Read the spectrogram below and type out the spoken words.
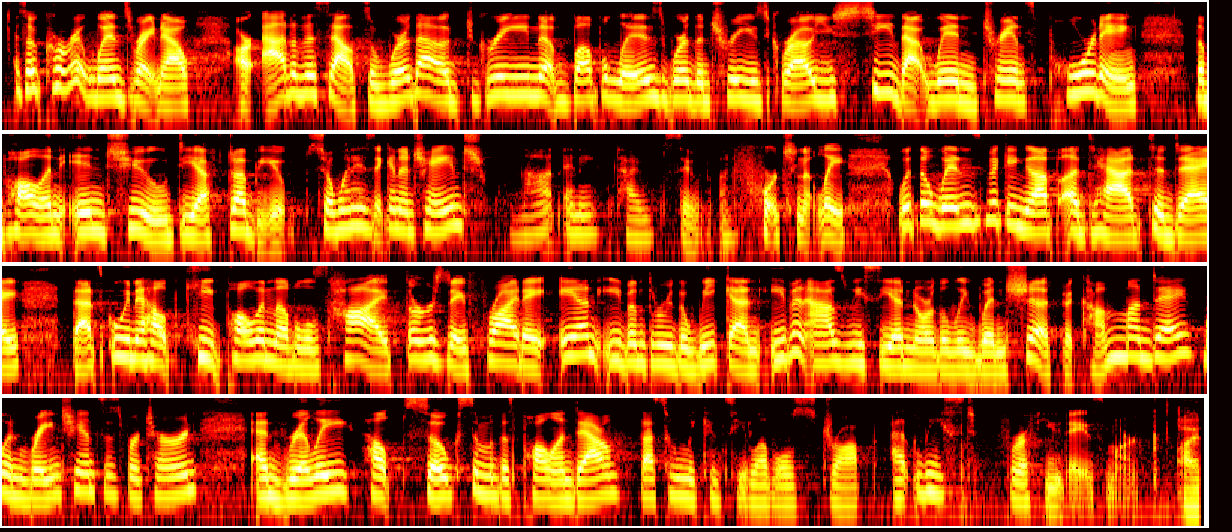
So current winds right now are out of the south. So where that green bubble is, where the trees grow, you see that wind transporting the pollen into DFW. So when is it going to change? Not anytime soon, unfortunately. With the winds picking up a tad today, that's going to help keep pollen levels high Thursday, Friday, and even through the weekend, even as we see a northerly wind shift. But come Monday, when rain chances return and really help soak some of this pollen down, that's when we can see levels drop at least for a few days, Mark. I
